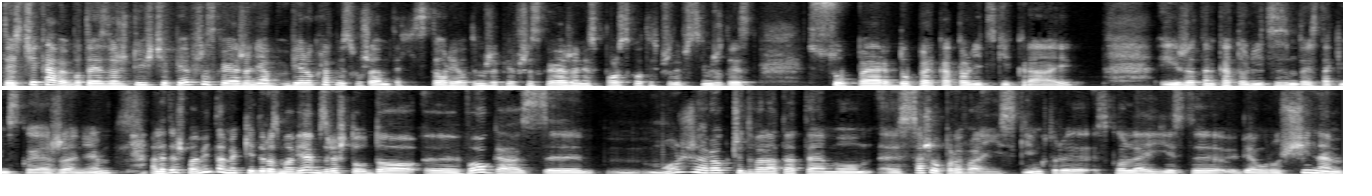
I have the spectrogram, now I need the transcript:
to jest ciekawe, bo to jest rzeczywiście pierwsze skojarzenie. Wielokrotnie słyszałem tę historię o tym, że pierwsze skojarzenie z Polską to jest przede wszystkim, że to jest super, duper katolicki kraj i że ten katolicyzm to jest takim skojarzeniem. Ale też pamiętam, jak kiedy rozmawiałem zresztą do y, Woga z y, może rok czy dwa lata temu y, z Saszą Prawalińskim, który z kolei jest Białorusinem,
